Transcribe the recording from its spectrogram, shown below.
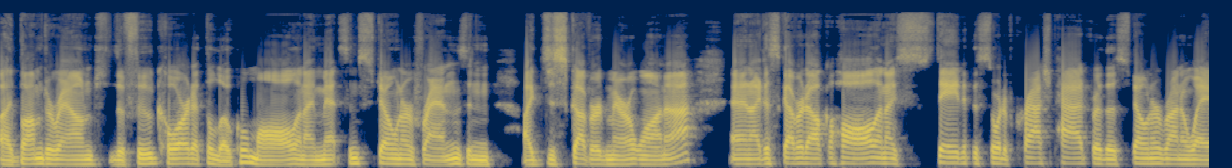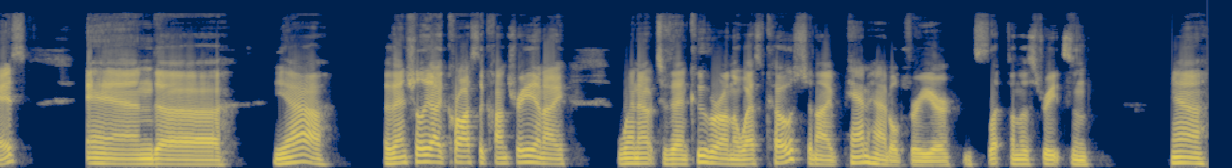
I bummed around the food court at the local mall, and I met some stoner friends, and I discovered marijuana, and I discovered alcohol, and I stayed at this sort of crash pad for the stoner runaways, and uh, yeah, eventually I crossed the country, and I went out to Vancouver on the west coast, and I panhandled for a year and slept on the streets, and yeah,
